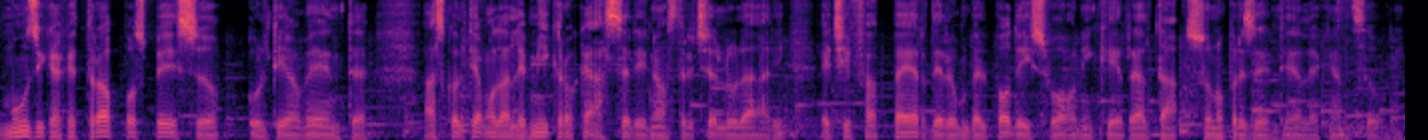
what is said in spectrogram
musica che troppo spesso, ultimamente, ascoltiamo dalle microcasse dei nostri cellulari e ci fa perdere un bel po' dei suoni che in realtà sono presenti nelle canzoni.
